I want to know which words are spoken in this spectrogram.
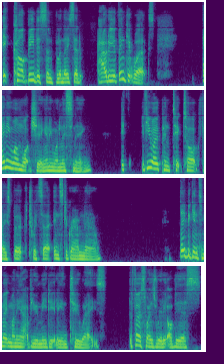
it can't be this simple. And they said, how do you think it works? Anyone watching, anyone listening, if, if you open TikTok, Facebook, Twitter, Instagram now, they begin to make money out of you immediately in two ways. The first way is really obvious.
